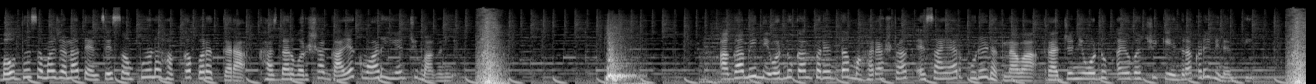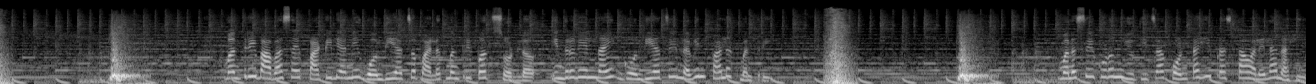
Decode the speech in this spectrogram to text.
बौद्ध समाजाला त्यांचे संपूर्ण हक्क परत करा. खासदार वर्षा गायकवाड यांची मागणी. आगामी निवडणुकांपर्यंत महाराष्ट्रात एसआयआर पुढे ढकलावा. राज्य निवडणूक आयोगाची केंद्राकडे विनंती. मंत्री बाबासाहेब पाटील यांनी गोंदियाचं पालकमंत्रीपद सोडलं. इंद्रनील नाईक गोंदियाचे नवीन पालकमंत्री. मनसेकडून युतीचा कोणताही प्रस्ताव आलेला नाही.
